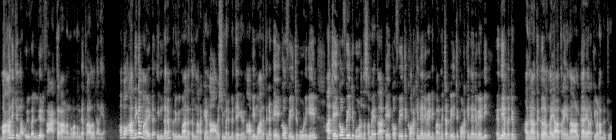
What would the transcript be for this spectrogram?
ബാധിക്കുന്ന ഒരു വലിയൊരു ഫാക്ടർ ആണെന്നുള്ളത് നമുക്ക് എത്ര ആൾക്കറിയാം അപ്പോൾ അധികമായിട്ട് ഇന്ധനം ഒരു വിമാനത്തിൽ നടക്കേണ്ട ആവശ്യം വരുമ്പോഴത്തേക്കും ആ വിമാനത്തിന്റെ ടേക്ക് ഓഫ് വെയിറ്റ് കൂടുകയും ആ ടേക്ക് ഓഫ് വെയിറ്റ് കൂടുന്ന സമയത്ത് ആ ടേക്ക് ഓഫ് വെയിറ്റ് കുറയ്ക്കുന്നതിന് വേണ്ടി പെർമിറ്റഡ് വെയിറ്റ് കുറയ്ക്കുന്നതിന് വേണ്ടി എന്ത് ചെയ്യാൻ പറ്റും? അതിനകത്ത് കയറുന്ന യാത്ര ചെയ്യുന്ന ആൾക്കാരെ ഇറക്കി വിടാൻ പറ്റുമോ?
